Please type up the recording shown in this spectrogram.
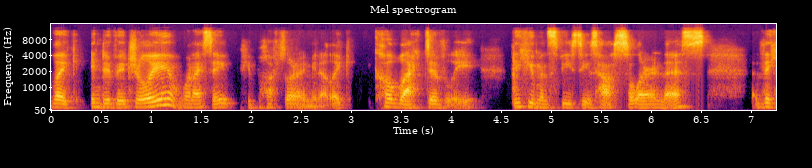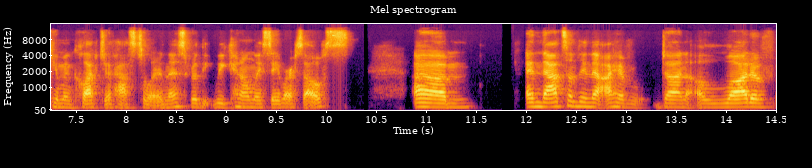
like individually. When I say people have to learn, I mean it like collectively. The human species has to learn this. The human collective has to learn this. Where we can only save ourselves. Um, and that's something that I have done a lot of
